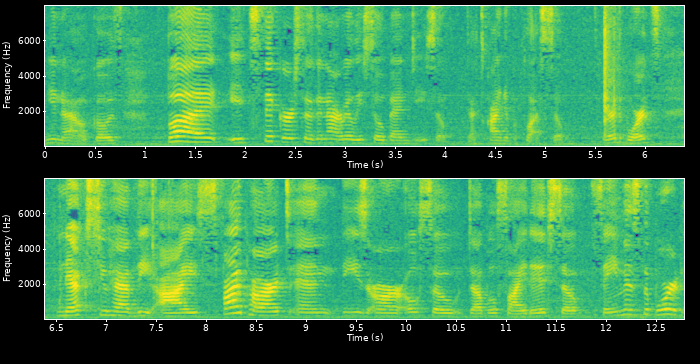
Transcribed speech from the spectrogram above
you know how it goes. But it's thicker, so they're not really so bendy, so that's kind of a plus. So here are the boards. Next, you have the I Spy part, and these are also double-sided, so same as the board.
